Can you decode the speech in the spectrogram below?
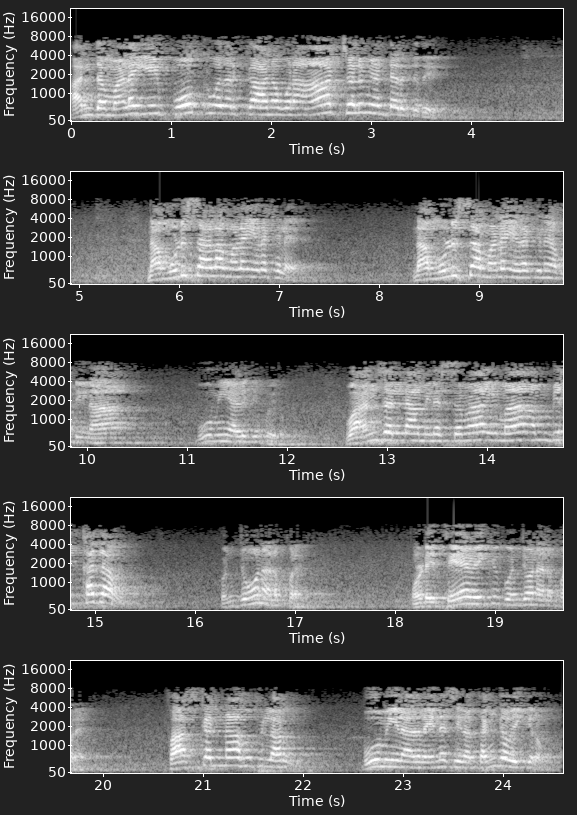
அந்த மழையை போக்குவதற்கான ஒரு ஆற்றலும் என்கிட்ட இருக்குது. நான் முழுசாலாம் மழை இறக்கல. நான் முழுசா மழை இறக்குனேன் அப்படின்னா பூமி அழிஞ்சு போயிடும். வன்சல்லா மினசமா இமா அம்பி கொஞ்சோன்னு அனுப்புறேன். உன்னுடைய தேவைக்கு கொஞ்சோன்னு அனுப்புறேன். ஃபாஸ்கன்னாஹு ஃபில் பூமியில் அதுல என்ன செய்யறோம்? தங்க வைக்கிறோம்.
